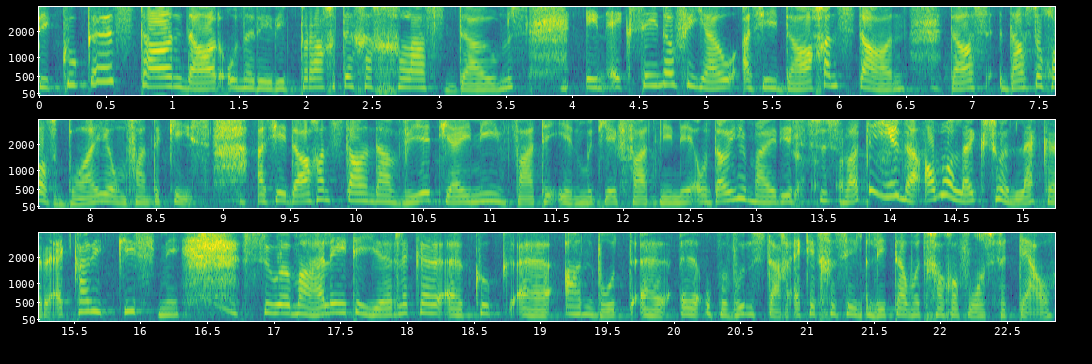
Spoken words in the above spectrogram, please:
Die koeke staan daar onder hierdie pragtige glasdomes en ek sê nou vir jou as jy daar gaan staan, daar's daar's nogals baie om van te kies. As jy daar gaan staan dan weet jy nie watter een moet jy vat nie, nee. Onthou jy my, dis soos watter een, nou, almal lyk so lekker. Ek kan nie kies nie. So maar hulle het 'n heerlike uh, koek uh, aanbod uh, uh, op 'n Woensdag. Ek het gesê Lita moet gou-gou vir ons vertel.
